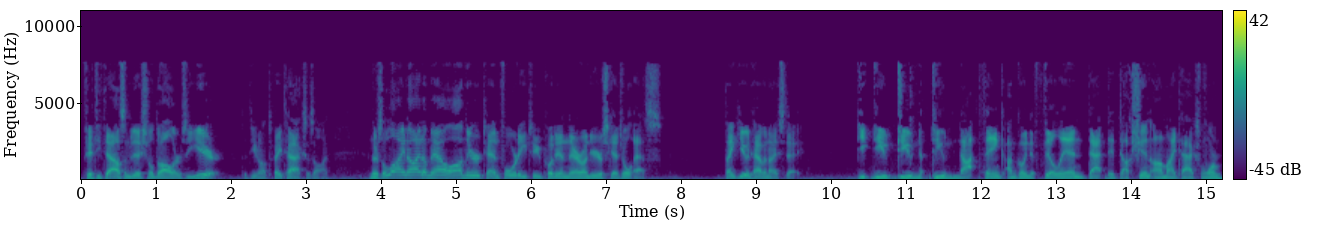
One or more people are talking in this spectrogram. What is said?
50,000 additional dollars a year that you don't have to pay taxes on. And there's a line item now on your 1040 to put in there under your Schedule S. Thank you and have a nice day. Do, do you do you do you not think I'm going to fill in that deduction on my tax form?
